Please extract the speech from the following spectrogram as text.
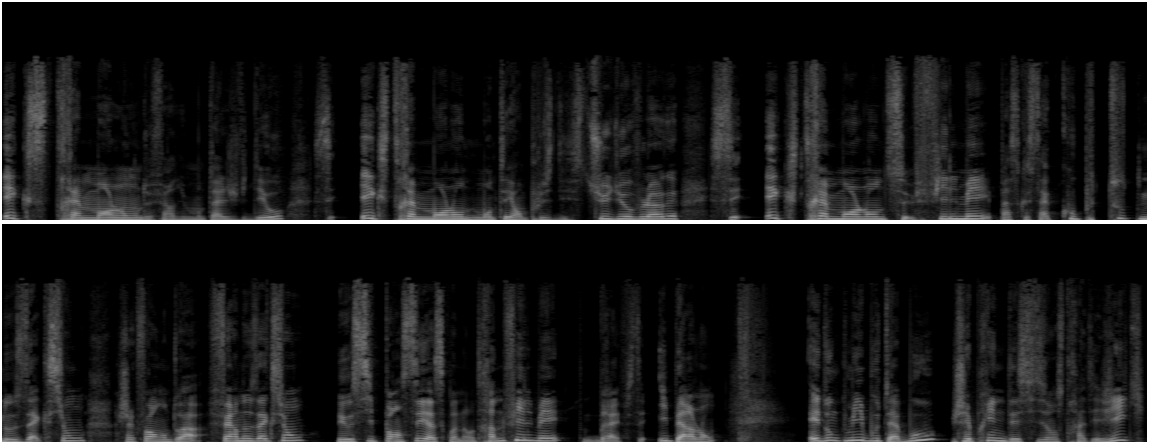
extrêmement long de faire du montage vidéo, c'est extrêmement long de monter en plus des studio vlogs, c'est extrêmement long de se filmer parce que ça coupe toutes nos actions. À chaque fois, on doit faire nos actions, mais aussi penser à ce qu'on est en train de filmer. bref, c'est hyper long. Et donc, mis bout à bout, j'ai pris une décision stratégique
